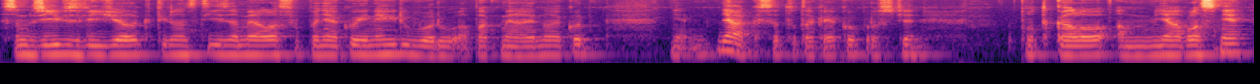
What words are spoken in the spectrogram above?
jsem dřív zhlížel k téhle té zemi, ale z úplně jako jiných důvodů a pak mi najednou jako ně- nějak se to tak jako prostě potkalo a mě vlastně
